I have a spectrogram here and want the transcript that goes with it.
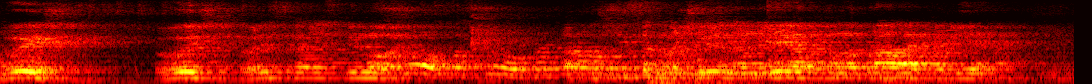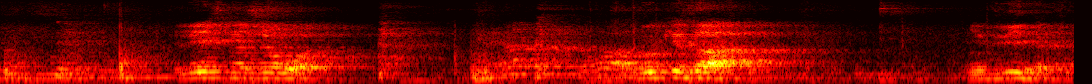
Выше. Выше. Ко мне спиной. Опуститься по члену налево, потом на правое колено. Лечь на живот. Руки за спину. Не двигаться.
